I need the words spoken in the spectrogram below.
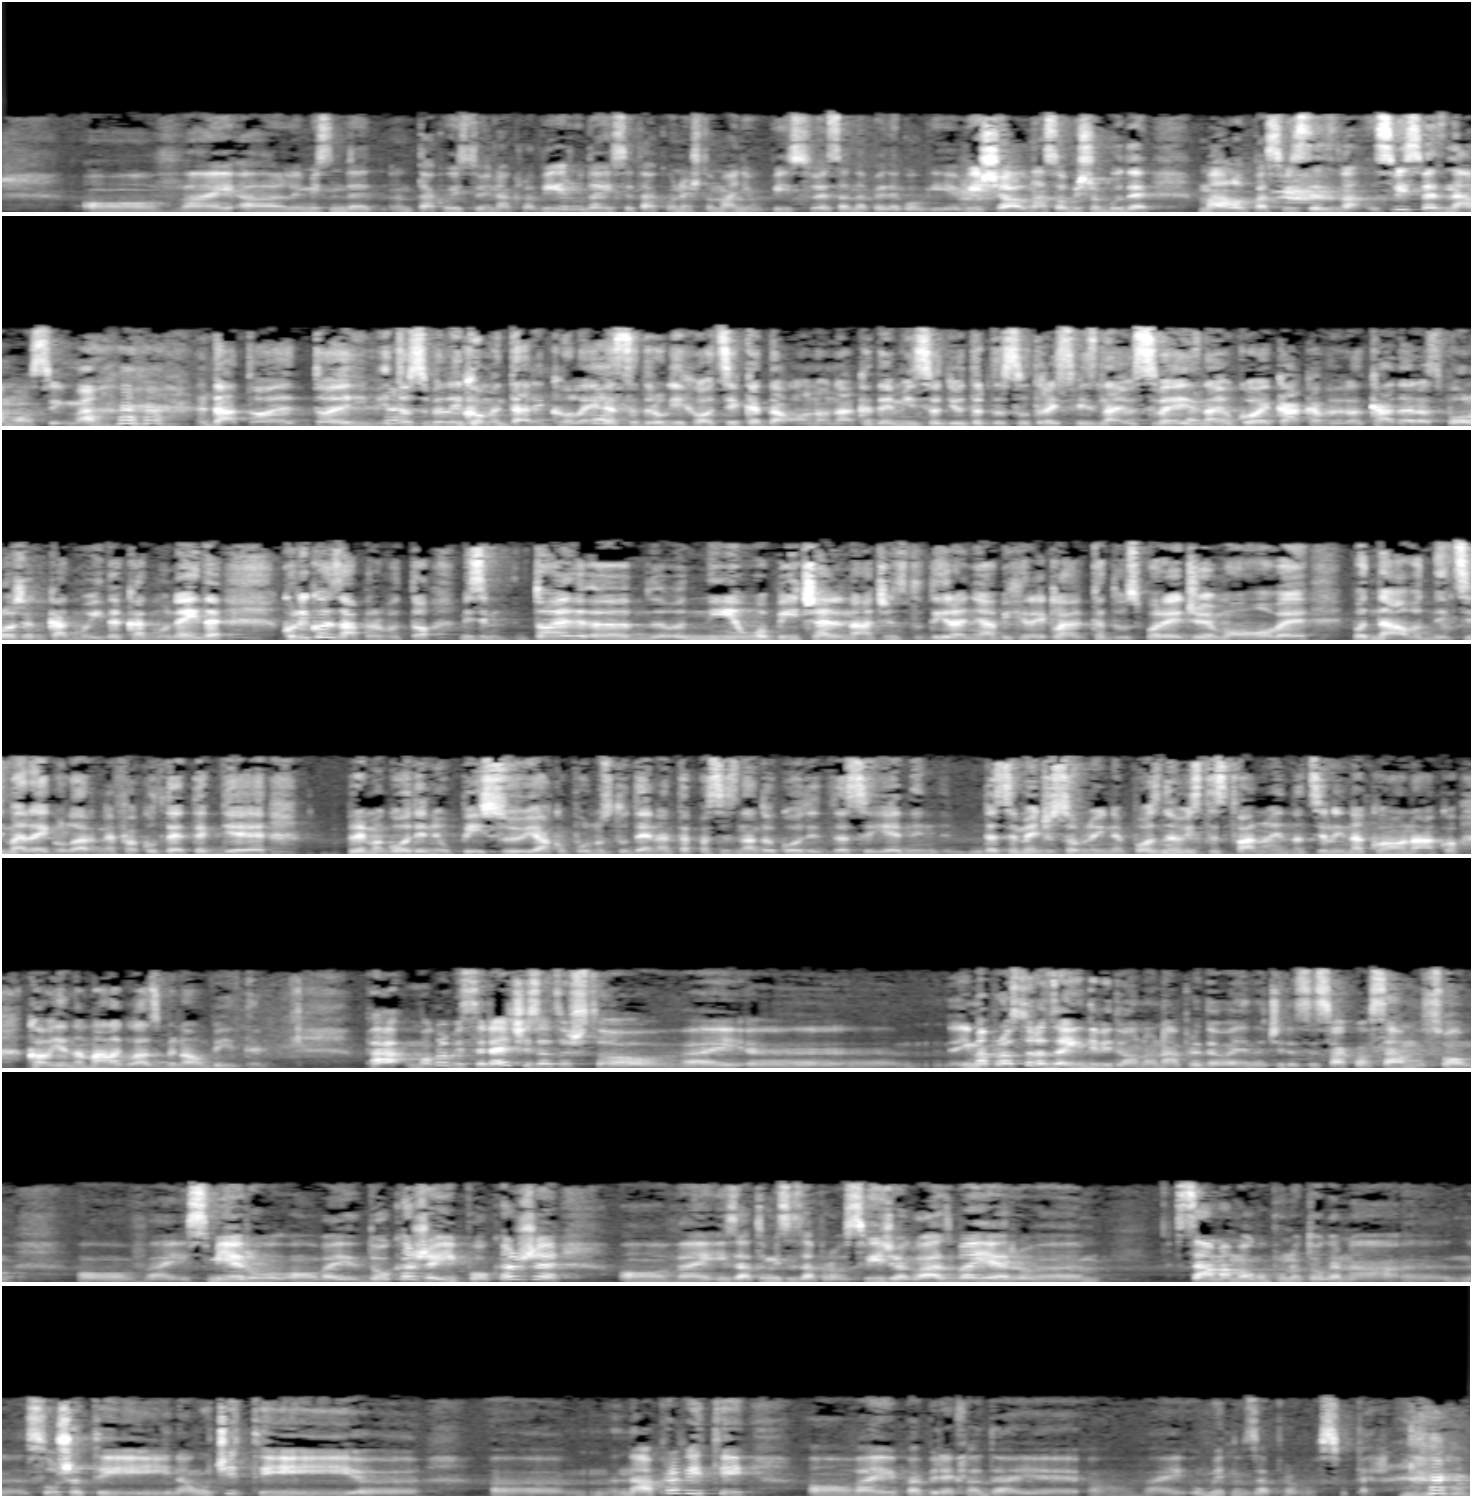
Ovaj, ali mislim da je tako isto i na klaviru, da ih se tako nešto manje upisuje, sad na pedagogiji je više, ali nas obično bude malo, pa svi, se svi sve znamo o svima. da, to, je, to, je, to su bili komentari kolega sa drugih ocijeka da ono na akademiji se od jutra do sutra i svi znaju sve i pa znaju ko je kakav, kada raspoložen, kad mu ide, kad mu ne ide. Koliko je zapravo to, mislim, to je, e, nije uobičajen način studiranja, ja bih rekla, kad uspoređujemo ove pod navodnicima regularne fakultete fakultete gdje prema godini upisuju jako puno studenata pa se zna dogoditi da se jedni, da se međusobno i ne poznaju. Vi ste stvarno jedna cjelina koja onako kao jedna mala glazbena obitelj. Pa moglo bi se reći zato što ovaj, e, e, ima prostora za individualno napredovanje, znači da se svako sam u svom ovaj, smjeru ovaj, dokaže i pokaže ovaj, i zato mi se zapravo sviđa glazba jer e, sama mogu puno toga na, e, slušati i naučiti i e, e, napraviti Ovaj, pa bi rekla da je ovaj, umjetnost zapravo super.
